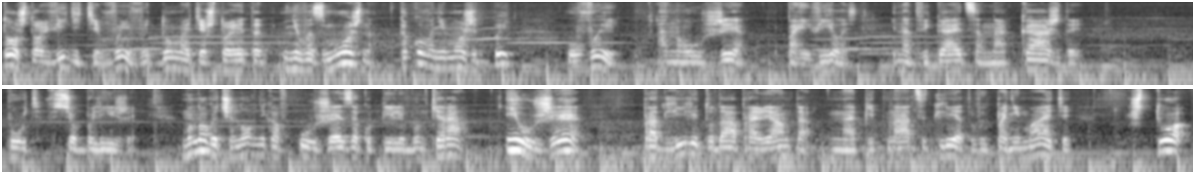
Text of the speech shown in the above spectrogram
то, что видите вы, вы думаете, что это невозможно, такого не может быть. Увы, оно уже появилось и надвигается на каждый путь все ближе. Много чиновников уже закупили бункера и уже продлили туда провианта на 15 лет. Вы понимаете, что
